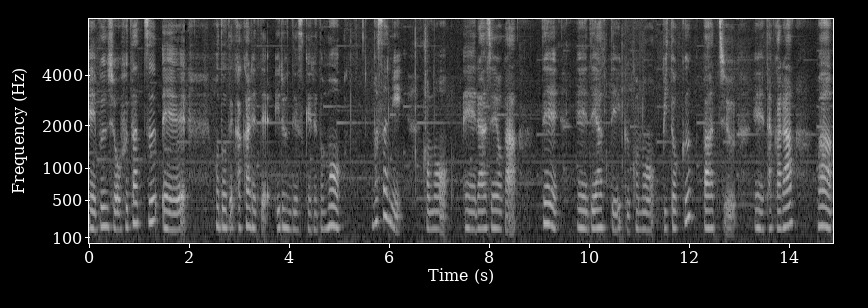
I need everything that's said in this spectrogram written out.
え、文章2つ、え、ほどで書かれているんですけれどもまさにこの、えラージェヨガで、え出会っていくこの美徳バーチュー、え宝は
